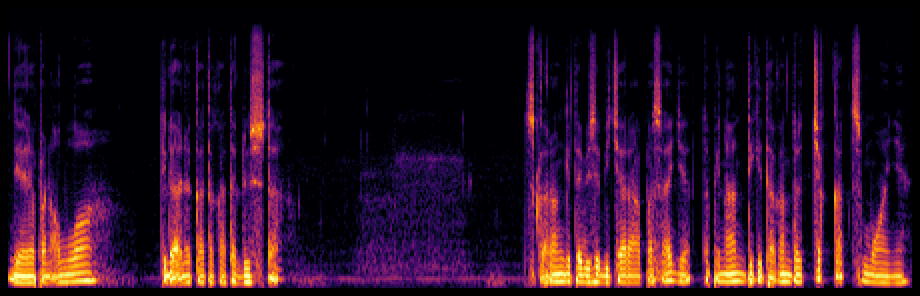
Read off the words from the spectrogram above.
Di hadapan Allah tidak ada kata-kata dusta. Sekarang kita bisa bicara apa saja, tapi nanti kita akan tercekat semuanya.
